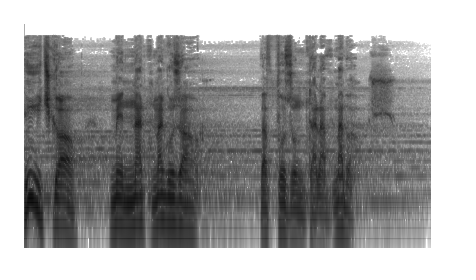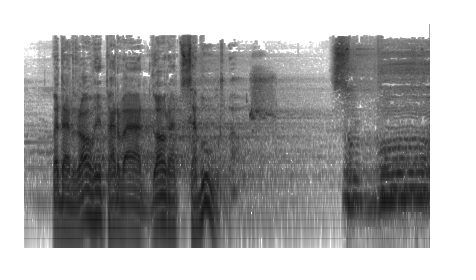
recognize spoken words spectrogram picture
هیچگاه منت مگذار و فزون طلب مباش و در راه پروردگارت صبور باش. سبوح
